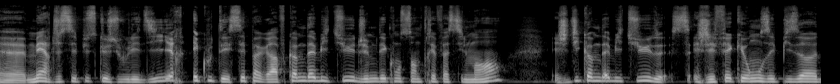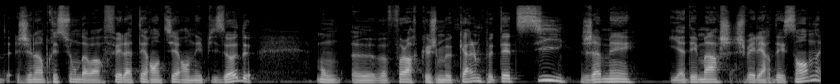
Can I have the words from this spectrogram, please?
Euh, merde, je sais plus ce que je voulais dire. Écoutez, c'est pas grave. Comme d'habitude, je me déconcentre très facilement. Et je dis comme d'habitude, j'ai fait que 11 épisodes. J'ai l'impression d'avoir fait la Terre entière en épisodes. Bon, euh, va falloir que je me calme. Peut-être si jamais il y a des marches, je vais les redescendre.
